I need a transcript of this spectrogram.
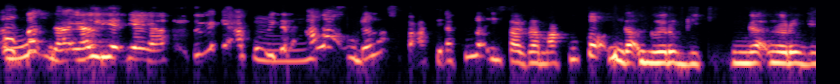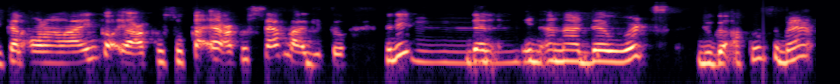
enak nggak ya liatnya ya tapi kayak aku mikir Hmm. ala udahlah suka hati aku lah Instagram aku kok nggak ngerugi nggak ngerugikan orang lain kok ya aku suka ya aku share lah gitu jadi Hmm. dan in another words juga aku sebenarnya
